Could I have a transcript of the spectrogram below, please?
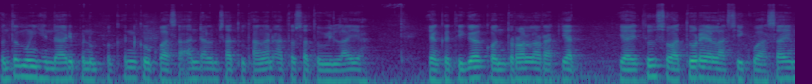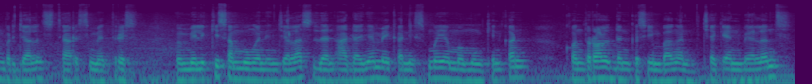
untuk menghindari penumpukan kekuasaan dalam satu tangan atau satu wilayah. Yang ketiga, kontrol rakyat, yaitu suatu relasi kuasa yang berjalan secara simetris memiliki sambungan yang jelas dan adanya mekanisme yang memungkinkan kontrol dan keseimbangan check and balance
